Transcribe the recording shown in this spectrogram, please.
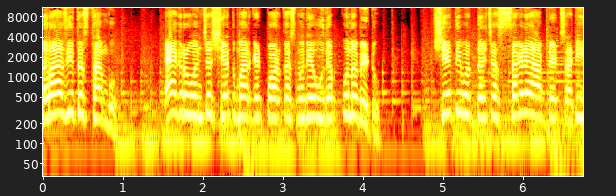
तर आज इथंच थांबू. अॅग्रोवनच्या शेत मार्केट पॉडकास्टमध्ये उद्या पुन्हा भेटू. शेतीबद्दलच्या सगळ्या अपडेटसाठी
